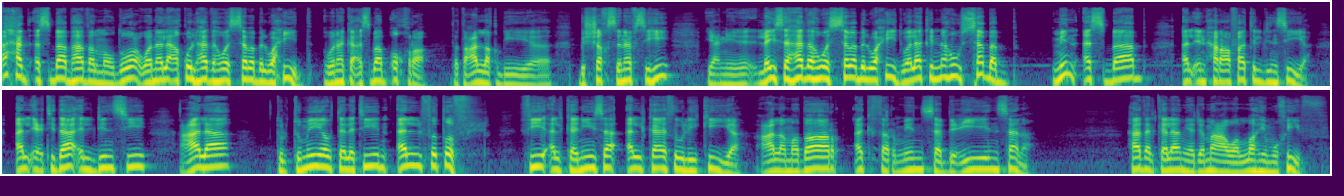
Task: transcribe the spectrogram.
أحد أسباب هذا الموضوع وأنا لا أقول هذا هو السبب الوحيد، هناك أسباب أخرى تتعلق بالشخص نفسه، يعني ليس هذا هو السبب الوحيد ولكنه سبب من أسباب الانحرافات الجنسية. الاعتداء الجنسي على 330 ألف طفل في الكنيسة الكاثوليكية على مدار أكثر من سبعين سنة. هذا الكلام يا جماعة والله مخيف.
